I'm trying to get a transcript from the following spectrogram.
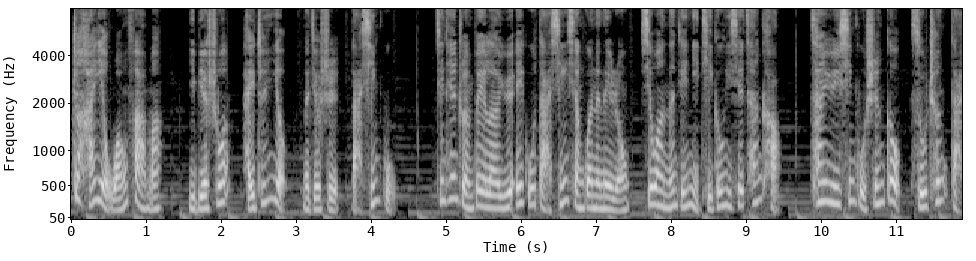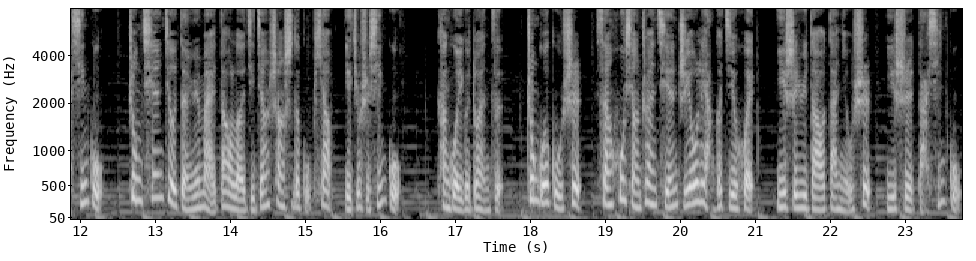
这还有王法吗？你别说，还真有，那就是打新股。今天准备了与 A 股打新相关的内容，希望能给你提供一些参考。参与新股申购，俗称打新股，中签就等于买到了即将上市的股票，也就是新股。看过一个段子：中国股市散户想赚钱只有两个机会，一是遇到大牛市，一是打新股。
